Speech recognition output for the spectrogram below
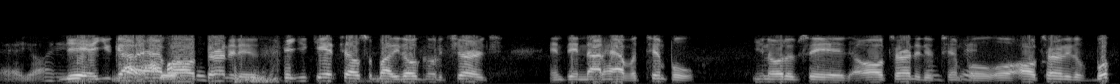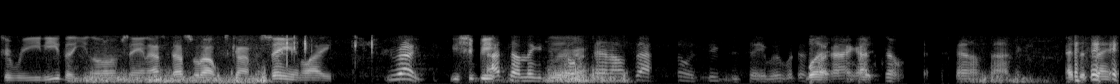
Yeah, hear Yeah, you gotta have an alternative. you can't tell somebody don't go to church and then not have a temple. You know what I'm saying? Alternative oh, temple or alternative book to read either. You know what I'm saying? That's that's what I was kind of saying. Like right. you should be. I tell niggas just Yeah. don't stand outside. Know it's stupid to say, but what the But- fuck? I ain't got tell stand at the same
